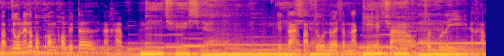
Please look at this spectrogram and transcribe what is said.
ปรับจูนในระบบของคอมพิวเตอร์นะครับ ติดตั้งปรับจูนโดยสำนัก KS Sound ชนบุรีนะครับ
